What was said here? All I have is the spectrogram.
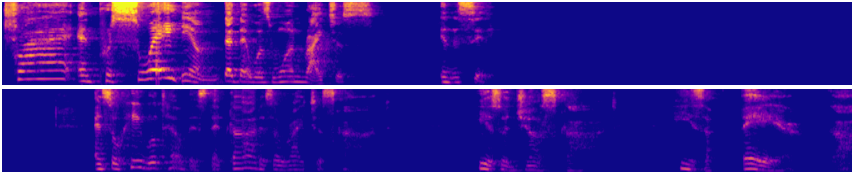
try and persuade him that there was one righteous in the city. And so he will tell this that God is a righteous God. He is a just God. He's a fair God.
